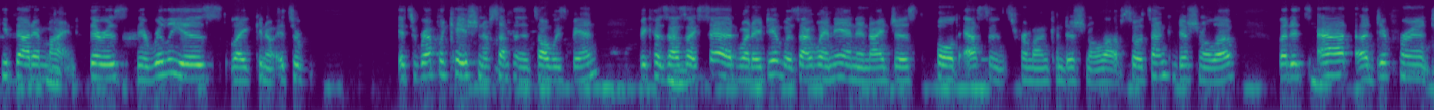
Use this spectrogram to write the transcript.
Keep that in mind. There is there really is like you know it's a it's a replication of something that's always been because as mm-hmm. I said, what I did was I went in and I just pulled essence from unconditional love. So it's unconditional love, but it's mm-hmm. at a different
